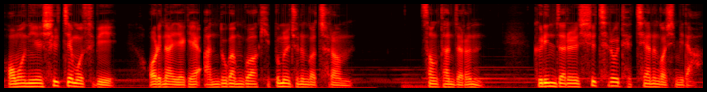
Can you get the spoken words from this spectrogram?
어머니의 실제 모습이 어린아이에게 안도감과 기쁨을 주는 것처럼 성탄절은 그림자를 실체로 대체하는 것입니다.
